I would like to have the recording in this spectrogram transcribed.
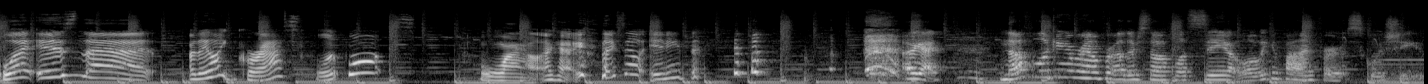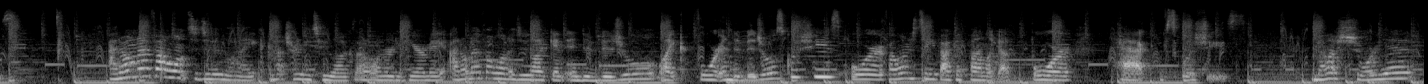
What is that? Are they like grass flip-flops? Wow, okay. they sell anything. okay, enough looking around for other stuff. Let's see what we can find for squishies. I don't know if I want to do like, I'm not trying to be too loud because I don't want her to hear me. I don't know if I want to do like an individual, like four individual squishies or if I want to see if I can find like a four pack of squishies. Not sure yet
